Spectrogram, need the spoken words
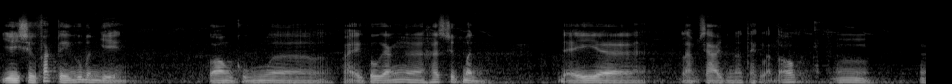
vì sự phát triển của bệnh viện con cũng ờ, phải cố gắng ờ, hết sức mình để ờ, làm sao cho nó thật là tốt. Ừ.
